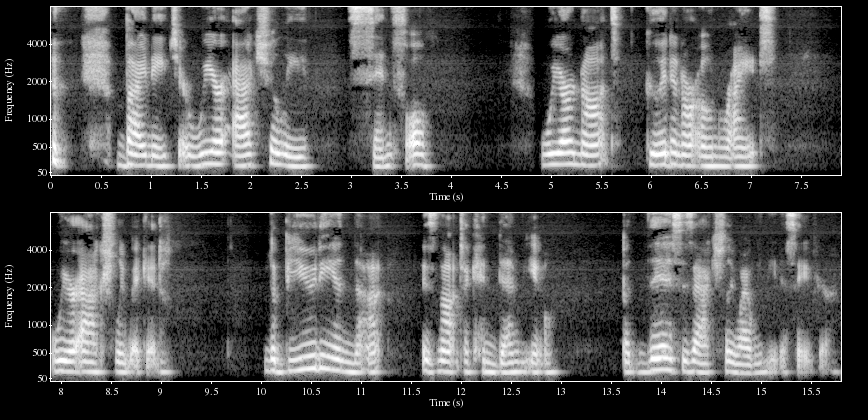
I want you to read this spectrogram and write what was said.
by nature. We are actually sinful. We are not good in our own right, we are actually wicked. The beauty in that is not to condemn you, but this is actually why we need a Savior.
